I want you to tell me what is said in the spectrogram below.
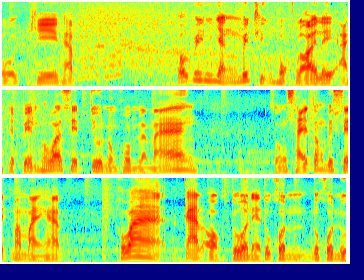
โอเคครับก็วิ่งยังไม่ถึง 600 เลยอาจจะเป็นเพราะว่าเซตจูนของผมละมั้งสงสัยต้องไปเซตมาใหม่ครับ เพราะว่าการออกตัวเนี่ยทุกคนทุกคนดู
